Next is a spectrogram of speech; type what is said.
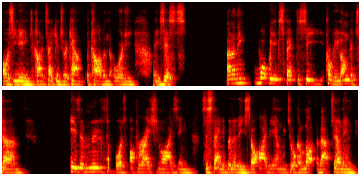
obviously needing to kind of take into account the carbon that already exists. And I think what we expect to see probably longer term is a move towards operationalizing sustainability. So, IBM, we talk a lot about turning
